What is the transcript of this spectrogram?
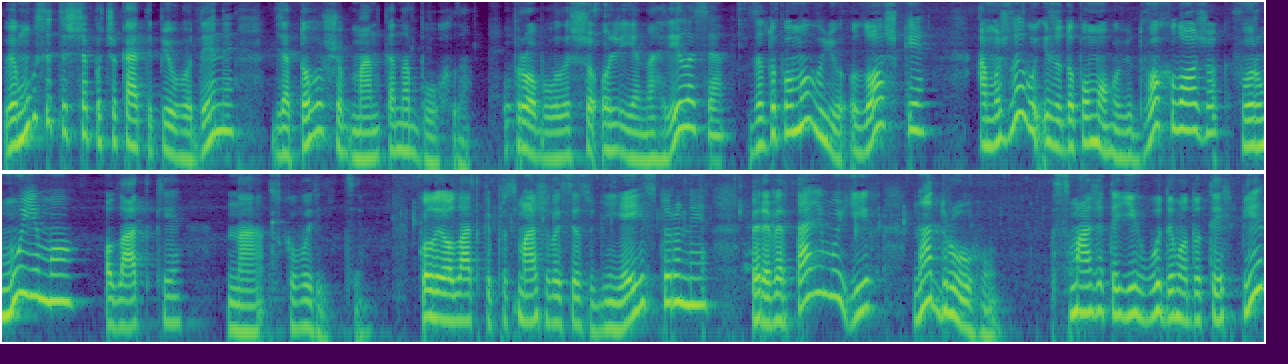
ви мусите ще почекати півгодини для того, щоб манка набухла. Пробували, що олія нагрілася за допомогою ложки, а можливо і за допомогою двох ложок, формуємо оладки на сковорідці. Коли оладки присмажилися з однієї сторони, перевертаємо їх на другу. Смажити їх будемо до тих пір,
